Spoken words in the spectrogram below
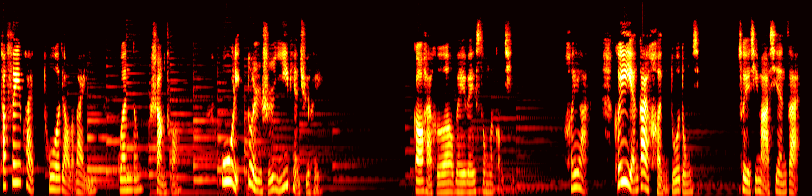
他飞快的脱掉了外衣，关灯上床，屋里顿时一片黢黑。高海河微微松了口气，黑暗可以掩盖很多东西，最起码现在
